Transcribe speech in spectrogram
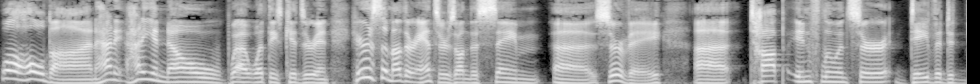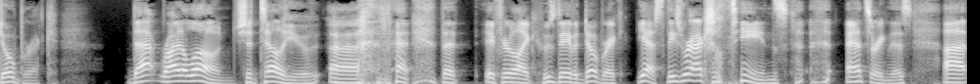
well, hold on, how do how do you know what these kids are in? Here's some other answers on the same uh, survey. Uh, top influencer David Dobrik. That right alone should tell you uh, that that if you're like, who's David Dobrik? Yes, these were actual teens answering this. Uh,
